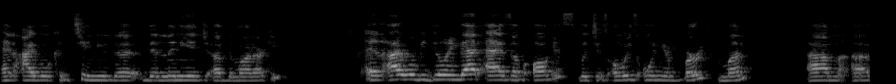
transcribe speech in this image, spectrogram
and I will continue the, the lineage of the monarchy. And I will be doing that as of August, which is always on your birth month, um, uh,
